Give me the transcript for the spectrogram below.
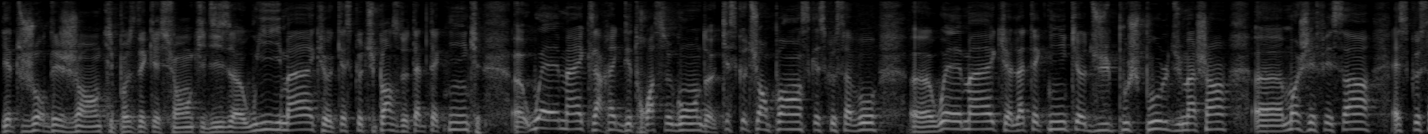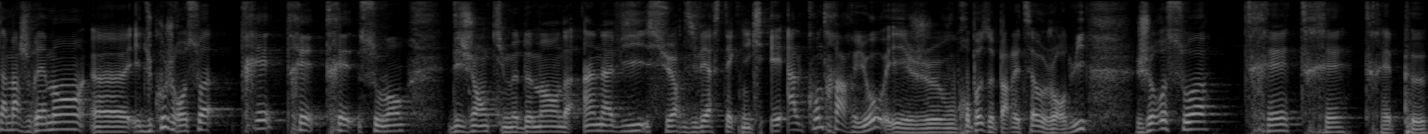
Il y a toujours des gens qui posent des questions, qui disent euh, Oui, Mike, euh, qu'est-ce que tu penses de telle technique? Euh, Ouais, Mike, la règle des 3 secondes, qu'est-ce que tu en penses? Qu'est-ce que ça vaut? Ouais, Mike, la technique du push-pull, du machin, moi j'ai fait ça, est-ce que ça marche vraiment? Et du coup, je reçois très, très, très souvent des gens qui me demandent un avis sur diverses techniques. Et al contrario, et je vous propose de parler de ça aujourd'hui, je reçois très très très peu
